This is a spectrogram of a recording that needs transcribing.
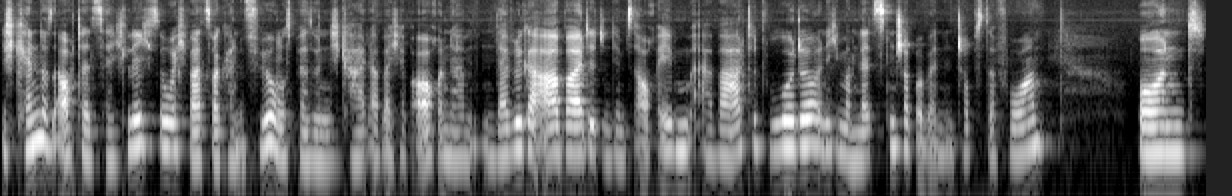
ich kenne das auch tatsächlich so. Ich war zwar keine Führungspersönlichkeit, aber ich habe auch in einem Level gearbeitet, in dem es auch eben erwartet wurde. Nicht in meinem letzten Job, aber in den Jobs davor. Und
